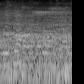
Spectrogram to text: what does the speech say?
你不要，不要。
